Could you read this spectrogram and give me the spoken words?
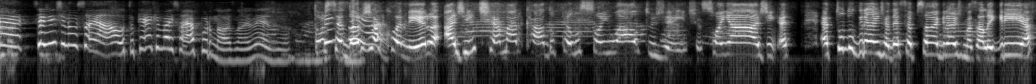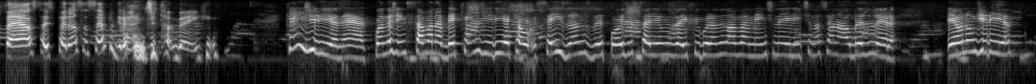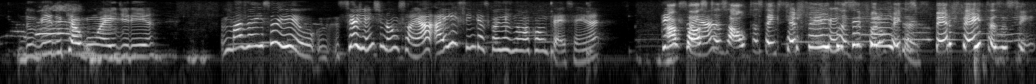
se a gente não sonhar alto, quem é que vai sonhar por nós, não é mesmo? Torcedor jaconeiro, a gente é marcado pelo sonho alto, gente. Sonhar, é, é tudo grande, a decepção é grande, mas a alegria, a festa, a esperança é sempre grande também. Quem diria, né? Quando a gente estava na B, quem diria que seis anos depois estaríamos aí figurando novamente na elite nacional brasileira? Eu não diria. Duvido que algum aí diria. Mas é isso aí. Se a gente não sonhar, aí sim que as coisas não acontecem, né? Tem Apostas altas têm que ser feitas que ser e foram feitas. feitas perfeitas, assim.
